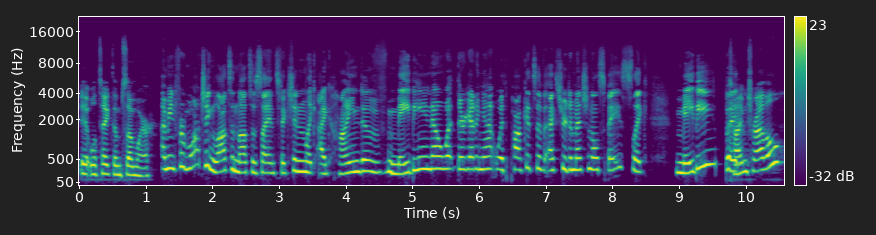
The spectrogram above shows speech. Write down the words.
it will take them somewhere. I mean, from watching lots and lots of science fiction, like, I kind of maybe know what they're getting at with pockets of extra dimensional space. Like, maybe, but. Time travel?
